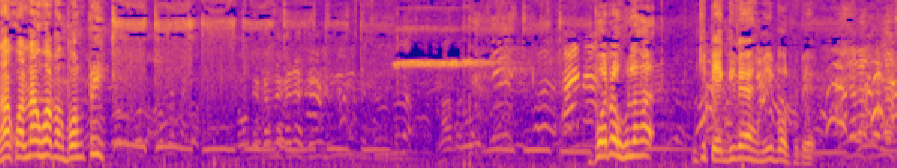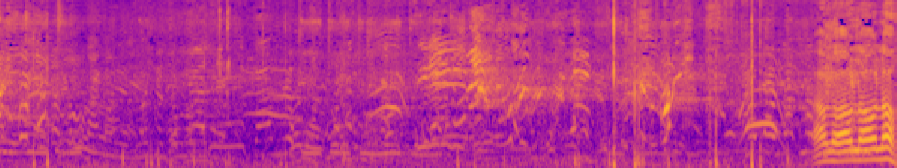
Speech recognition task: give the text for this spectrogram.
Nào, còn nào, hoa bằng bóng pi bol đâu hulang cái pek đi về mi bol cái pek ao lo ao lo ao lo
